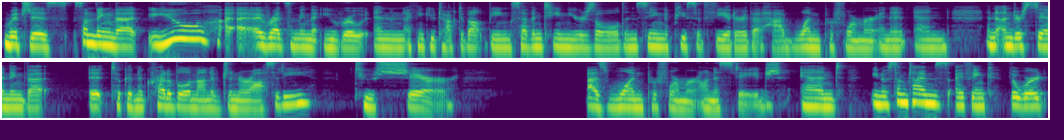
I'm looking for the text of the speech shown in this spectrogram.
which is something that you I, I read something that you wrote and I think you talked about being 17 years old and seeing a piece of theater that had one performer in it and and understanding that it took an incredible amount of generosity to share as one performer on a stage. And, you know, sometimes I think the word,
